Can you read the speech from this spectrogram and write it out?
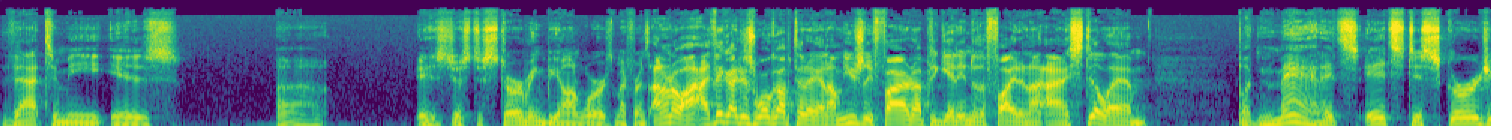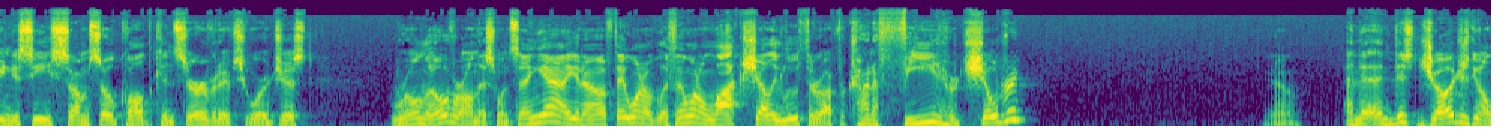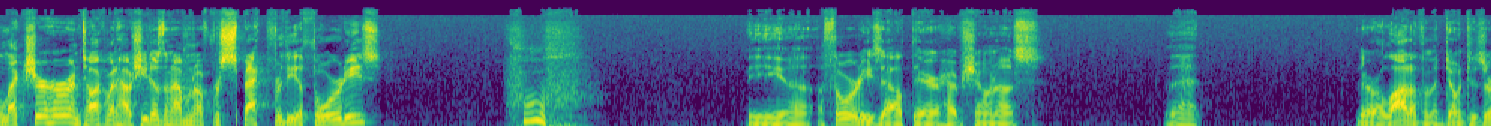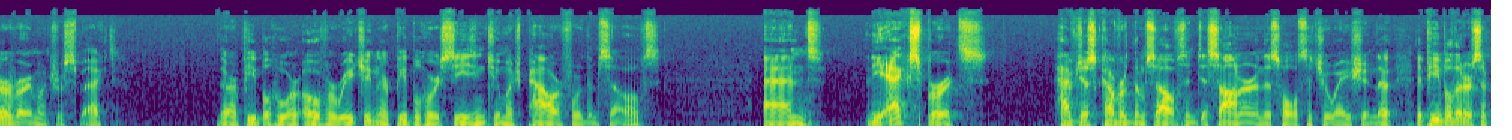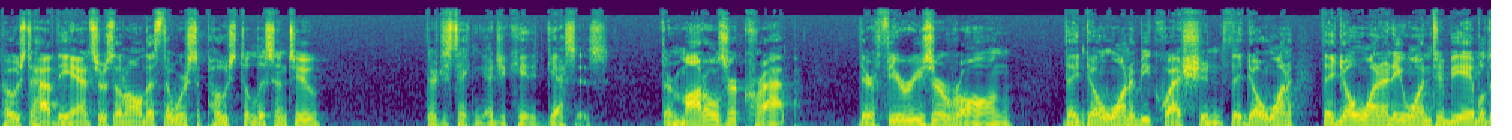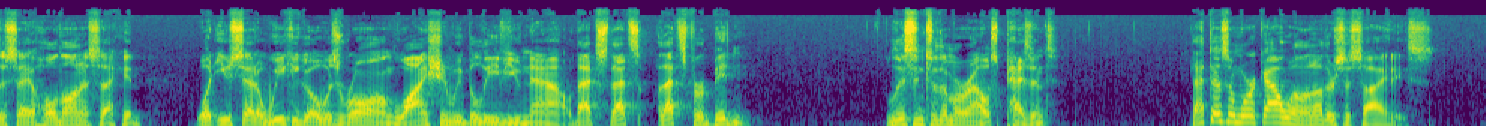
that to me is. Uh, is just disturbing beyond words, my friends. I don't know. I think I just woke up today, and I'm usually fired up to get into the fight, and I, I still am. But man, it's it's discouraging to see some so-called conservatives who are just rolling over on this one, saying, "Yeah, you know, if they want to if they want to lock Shelley Luther up for trying to feed her children, you know, and th- and this judge is going to lecture her and talk about how she doesn't have enough respect for the authorities." Whew the uh, authorities out there have shown us that there are a lot of them that don't deserve very much respect. There are people who are overreaching. There are people who are seizing too much power for themselves. And the experts have just covered themselves in dishonor in this whole situation. The, the people that are supposed to have the answers on all this that we're supposed to listen to, they're just taking educated guesses. Their models are crap. Their theories are wrong. They don't want to be questioned. They don't want they don't want anyone to be able to say, "Hold on a second. What you said a week ago was wrong. Why should we believe you now?" That's that's that's forbidden. Listen to them or else, peasant. That doesn't work out well in other societies.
